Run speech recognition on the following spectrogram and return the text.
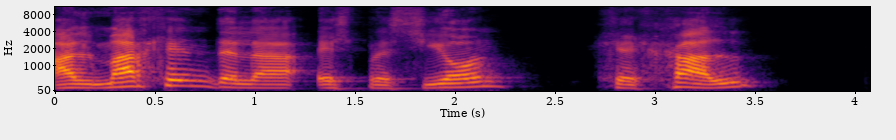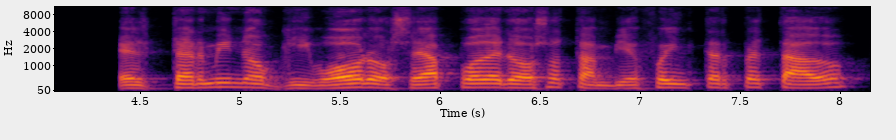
Al margen de la expresión Jejal, el término Gibor, o sea, poderoso, también fue interpretado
